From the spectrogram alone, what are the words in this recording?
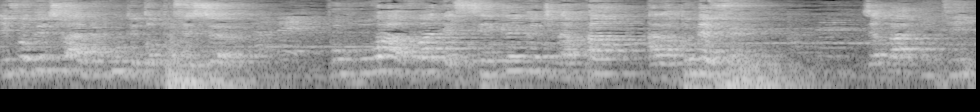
Il faut que tu sois à l'écoute de ton professeur. Pour pouvoir avoir des secrets que tu n'as pas à la première vue. C'est pas, il dit,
